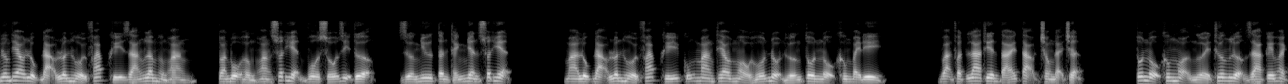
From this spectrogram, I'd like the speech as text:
nương theo lục đạo luân hồi pháp khí giáng lâm hồng hoang, toàn bộ hồng hoang xuất hiện vô số dị tượng, dường như tân thánh nhân xuất hiện. Mà lục đạo luân hồi pháp khí cũng mang theo màu hỗn độn hướng tôn nộ không bay đi. Vạn phật la thiên tái tạo trong đại trận. Tôn nộ không mọi người thương lượng ra kế hoạch,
